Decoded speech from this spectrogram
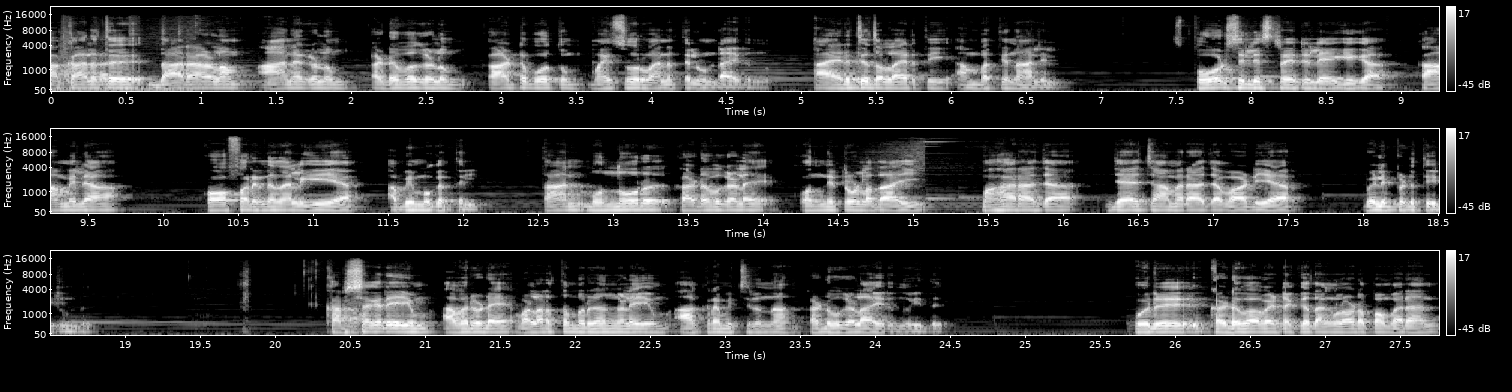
അക്കാലത്ത് ധാരാളം ആനകളും കടുവകളും കാട്ടുപോത്തും മൈസൂർ വനത്തിൽ ഉണ്ടായിരുന്നു. ആയിരത്തി തൊള്ളായിരത്തി അമ്പത്തിനാലിൽ സ്പോർട്സ് ഇല്ലിസ്ട്രേറ്റ് ലേഖിക കാമില കോഫറിന് നൽകിയ അഭിമുഖത്തിൽ താൻ മുന്നൂറ് കടുവകളെ കൊന്നിട്ടുള്ളതായി മഹാരാജ ജയചാമരാജ വാടിയാർ വെളിപ്പെടുത്തിയിട്ടുണ്ട്. കർഷകരെയും അവരുടെ വളർത്തുമൃഗങ്ങളെയും ആക്രമിച്ചിരുന്ന കടുവകളായിരുന്നു ഇത്. ഒരു കടുവ വേട്ടയ്ക്ക് തങ്ങളോടൊപ്പം വരാൻ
